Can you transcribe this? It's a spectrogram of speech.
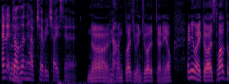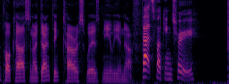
And it Hmm. doesn't have Chevy Chase in it. No, No. I'm glad you enjoyed it, Danielle. Anyway, guys, love the podcast, and I don't think Tara swears nearly enough. That's fucking true.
